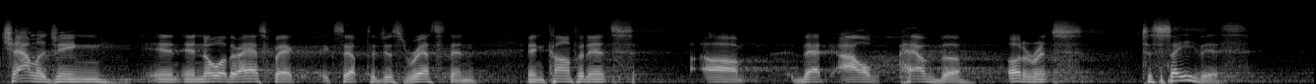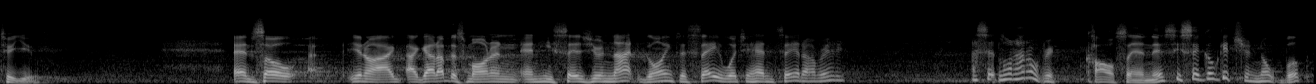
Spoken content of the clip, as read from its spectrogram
challenging in, in no other aspect except to just rest in, in confidence um, that I'll have the utterance to say this to you. And so, you know, I, I got up this morning and he says, You're not going to say what you hadn't said already? I said, Lord, I don't recall saying this. He said, Go get your notebook.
